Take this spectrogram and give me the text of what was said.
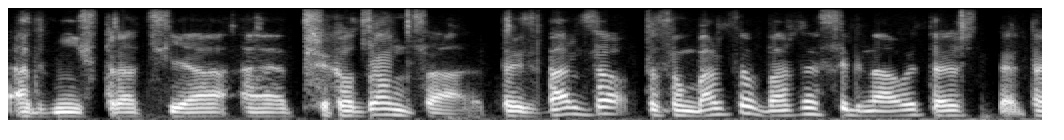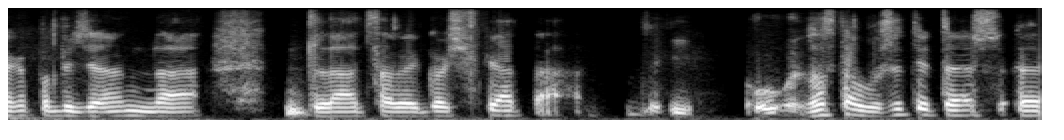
administracja e, przychodząca. To jest bardzo, to są bardzo ważne sygnały też, tak jak powiedziałem, na, dla całego świata. I został użyty też e,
